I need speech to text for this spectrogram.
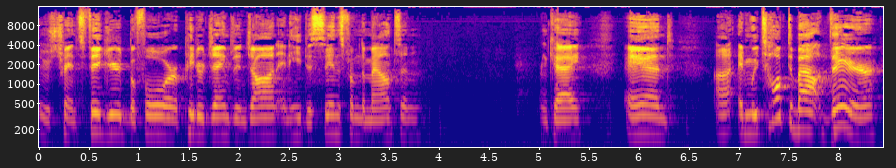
was transfigured before Peter, James, and John, and he descends from the mountain. Okay, and uh, and we talked about there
